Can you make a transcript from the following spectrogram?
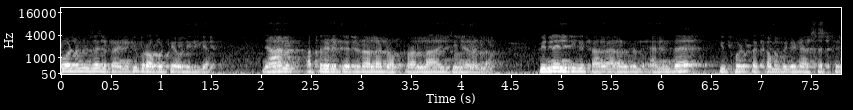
ഗോൾഡൻ വിസ കിട്ടാൻ എനിക്ക് പ്രോപ്പർട്ടി അവിടെ ഇല്ല. ഞാൻ അത്ര എഡ്യൂക്കേറ്റഡ് അല്ല ഡോക്ടർ അല്ല എഞ്ചിനീയർ അല്ല. പിന്നെ എനിക്ക് കിട്ടാൻ കാരണം എന്റെ ഇപ്പോഴത്തെ കമ്പനിയുടെ അസറ്റ്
